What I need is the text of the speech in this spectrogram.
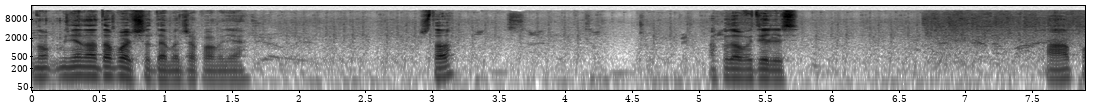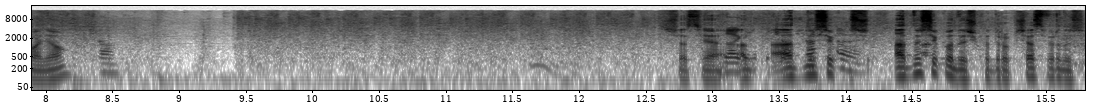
Ну, мне надо больше дэмэджа по мне. Что? А куда вы делись? А, понял. Сейчас я... Од- одну, сек- одну секундочку, друг, сейчас вернусь.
